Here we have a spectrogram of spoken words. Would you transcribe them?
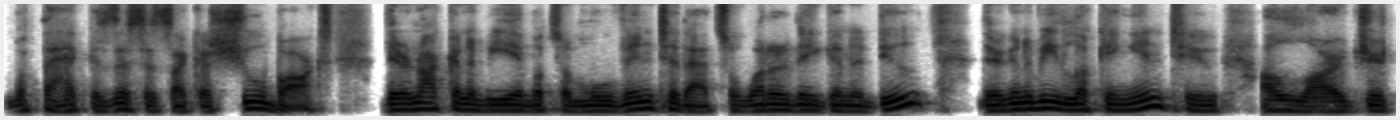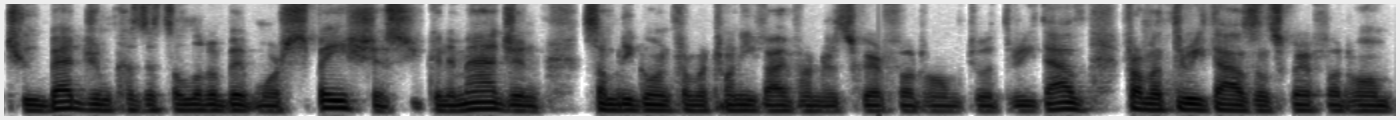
what the heck is this? It's like a shoebox. They're not going to be able to move into that. So what are they going to do? They're going to be looking into a larger two bedroom because it's a little bit more spacious. You can imagine somebody going from a 2,500 square foot home to a 3000 from a 3000 square foot home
